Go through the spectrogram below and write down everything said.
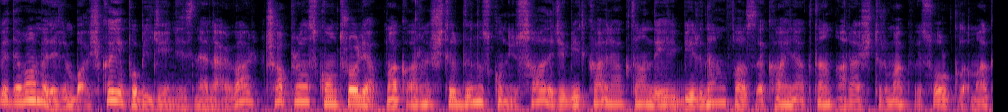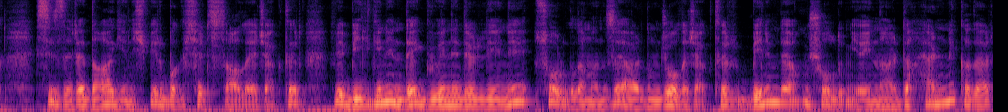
Ve devam edelim. Başka yapabileceğiniz neler var? Çapraz kontrol yapmak, araştırdığınız konuyu sadece bir kaynaktan değil birden fazla kaynaktan araştırmak ve sorgulamak sizlere daha geniş bir bakış açısı sağlayacaktır ve bilginin de güvenilirliğini sorgulamanıza yardımcı olacaktır. Benim de yapmış olduğum yayınlarda her ne kadar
